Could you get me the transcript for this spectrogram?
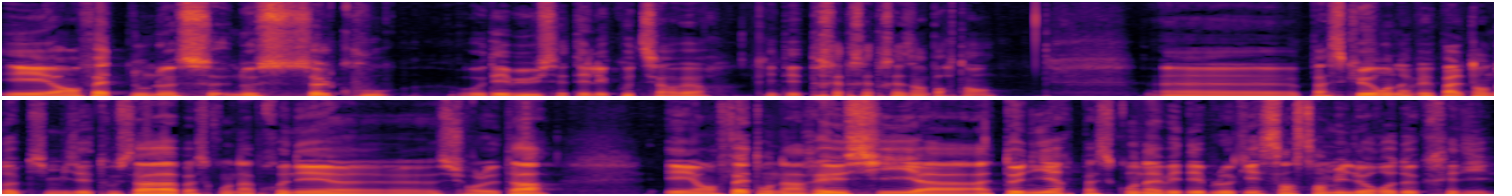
Et en fait, nous, nos, se- nos seuls coûts au début, c'était les coûts de serveur, qui étaient très très très importants. Euh, parce qu'on n'avait pas le temps d'optimiser tout ça, parce qu'on apprenait sur le tas. Et en fait, on a réussi à, à tenir parce qu'on avait débloqué 500 000 euros de crédit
